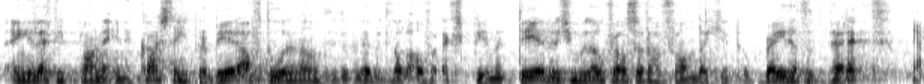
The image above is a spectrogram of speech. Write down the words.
en je legt die plannen in de kast en je probeert af en toe, want we hebben het wel over experimenteren, dus je moet ook wel zorgen van dat je ook weet dat het werkt. Ja.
